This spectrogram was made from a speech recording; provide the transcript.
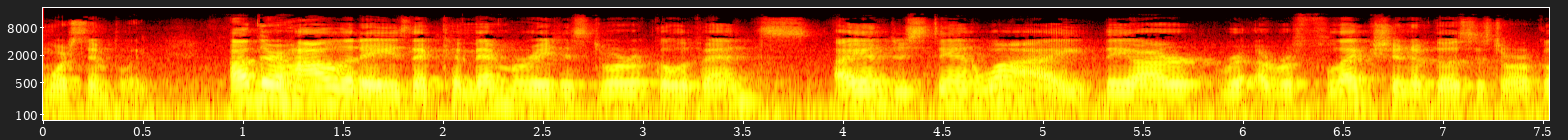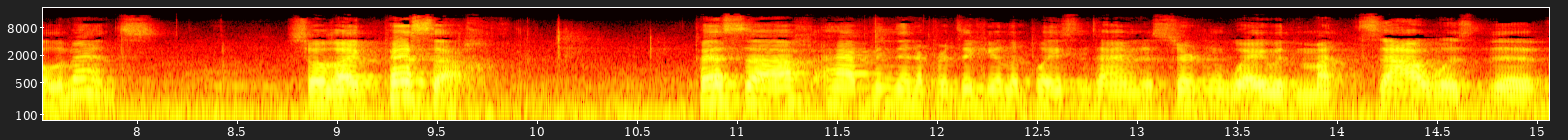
more simply. Other holidays that commemorate historical events, I understand why they are a reflection of those historical events. So, like Pesach. Pesach happened in a particular place and time in a certain way, with matzah was the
